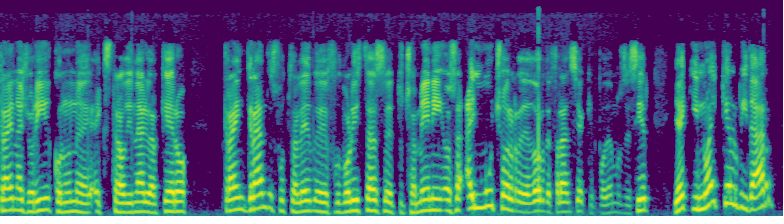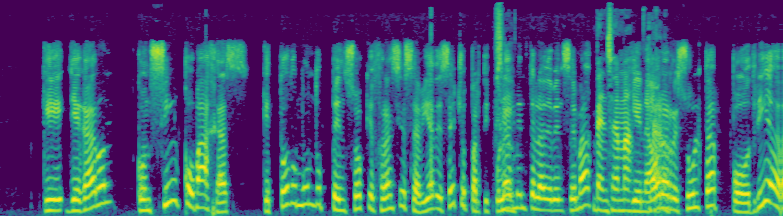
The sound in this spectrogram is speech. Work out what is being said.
traen a Jory con un eh, extraordinario arquero, traen grandes eh, futbolistas, eh, Tuchameni, o sea, hay mucho alrededor de Francia que podemos decir, y no hay que olvidar que llegaron con cinco bajas que todo mundo pensó que Francia se había deshecho, particularmente la de Benzema, Benzema. quien claro. ahora resulta podría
